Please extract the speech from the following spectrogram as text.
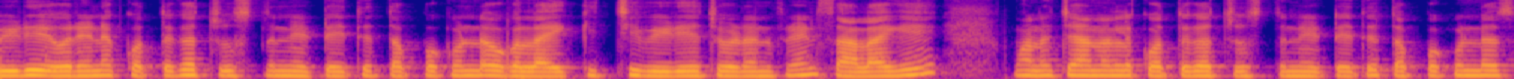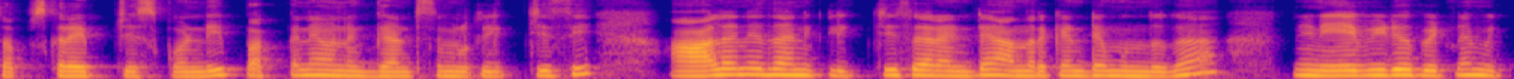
వీడియో ఎవరైనా కొత్తగా చూస్తున్నట్టయితే తప్పకుండా ఒక లైక్ ఇచ్చి వీడియో చూడండి ఫ్రెండ్స్. అలాగే మన ఛానల్ని కొత్తగా చూస్తున్నట్టయితే తప్పకుండా సబ్స్క్రైబ్ చేసుకోండి. పక్కనే ఉన్న గంట సిమ్లు క్లిక్ చేసి ఆల్ అనే దాన్ని క్లిక్ చేశారంటే అందరికంటే ముందుగా నేను ఏ వీడియో పెట్టినా మీకు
